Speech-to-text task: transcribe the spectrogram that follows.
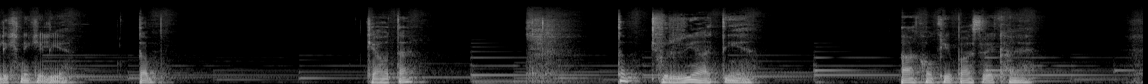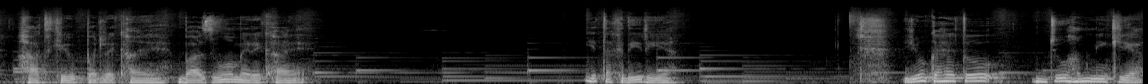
लिखने के लिए, तब क्या होता है? झुर्रियाँ आती हैं। आँखों के पास रेखाएँ, हाथ के ऊपर रेखाएँ, बाजुओं में रेखाएँ। ये तकदीर ही है। यूँ कहे तो जो हमने किया,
